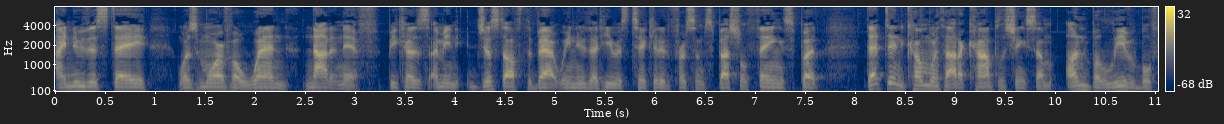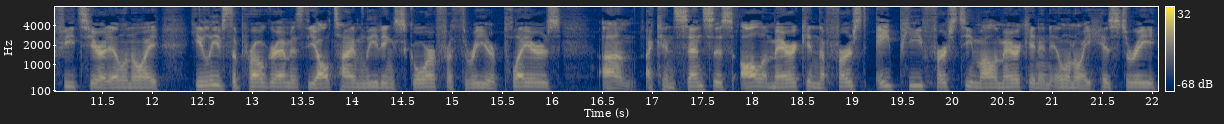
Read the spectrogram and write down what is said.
I knew this day was more of a when, not an if. Because, I mean, just off the bat, we knew that he was ticketed for some special things, but that didn't come without accomplishing some unbelievable feats here at Illinois. He leaves the program as the all time leading scorer for three year players, um, a consensus All American, the first AP first team All American in Illinois history.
